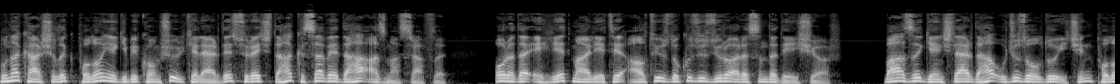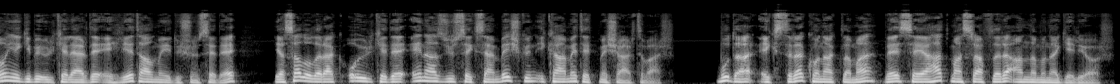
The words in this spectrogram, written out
Buna karşılık Polonya gibi komşu ülkelerde süreç daha kısa ve daha az masraflı. Orada ehliyet maliyeti 600-900 euro arasında değişiyor. Bazı gençler daha ucuz olduğu için Polonya gibi ülkelerde ehliyet almayı düşünse de, yasal olarak o ülkede en az 185 gün ikamet etme şartı var. Bu da ekstra konaklama ve seyahat masrafları anlamına geliyor.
